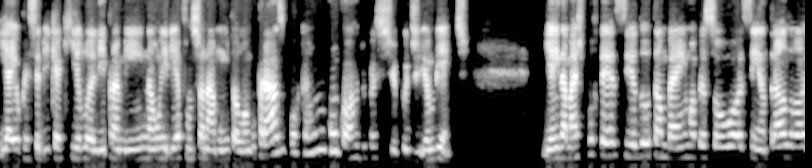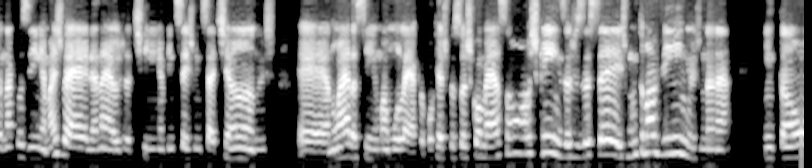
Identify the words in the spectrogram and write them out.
e aí eu percebi que aquilo ali, para mim, não iria funcionar muito a longo prazo, porque eu não concordo com esse tipo de ambiente. E ainda mais por ter sido também uma pessoa, assim, entrando na cozinha mais velha, né? Eu já tinha 26, 27 anos. É, não era, assim, uma moleca, porque as pessoas começam aos 15, aos 16, muito novinhos, né? Então,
